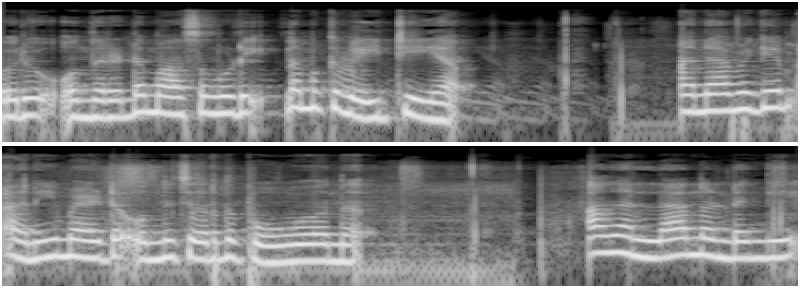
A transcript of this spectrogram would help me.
ഒരു ഒന്ന് രണ്ട് മാസം കൂടി നമുക്ക് വെയിറ്റ് ചെയ്യാം. അനാമികയും അനിയുമായിട്ട് ഒന്ന് ചേർന്ന് പോകുമെന്ന് അതല്ല എന്നുണ്ടെങ്കിൽ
